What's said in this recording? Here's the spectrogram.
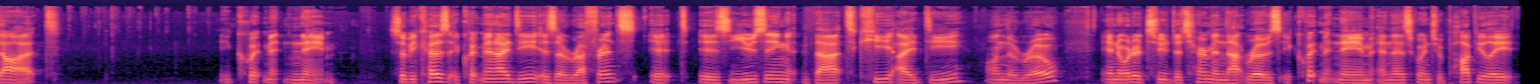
dot equipment name. So because equipment ID is a reference, it is using that key ID on the row in order to determine that row's equipment name and then it's going to populate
